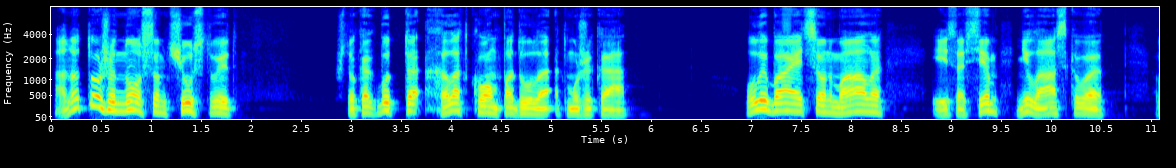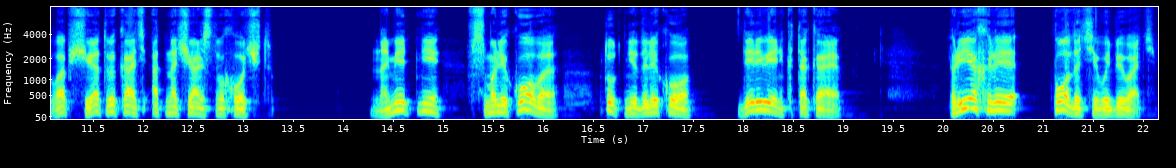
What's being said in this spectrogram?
оно тоже носом чувствует, что как будто холодком подуло от мужика. Улыбается он мало и совсем не ласково, вообще отвыкать от начальства хочет. Наметни в Смоляково, тут недалеко, деревенька такая. Приехали подати выбивать.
